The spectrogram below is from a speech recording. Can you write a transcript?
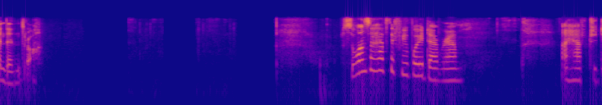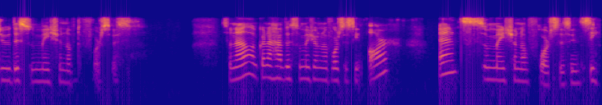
and then draw. So once I have the free body diagram, I have to do the summation of the forces. So now I'm going to have the summation of forces in R and summation of forces in z.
